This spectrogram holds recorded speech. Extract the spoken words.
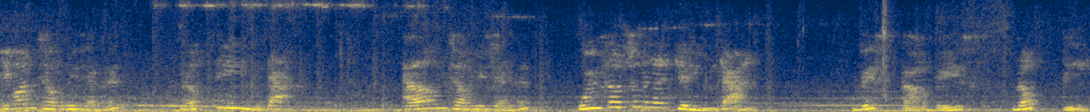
이번 정류장은 럭비입니다. 다음 정류장은 운서초등학교입니다. This stop is 럭비.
